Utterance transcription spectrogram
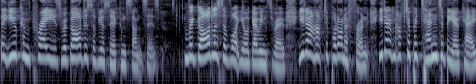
that you can praise regardless of your circumstances regardless of what you're going through. You don't have to put on a front. You don't have to pretend to be okay.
